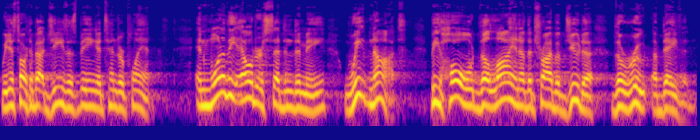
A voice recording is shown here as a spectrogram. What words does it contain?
We just talked about Jesus being a tender plant. And one of the elders said unto me, Weep not. Behold, the lion of the tribe of Judah, the root of David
